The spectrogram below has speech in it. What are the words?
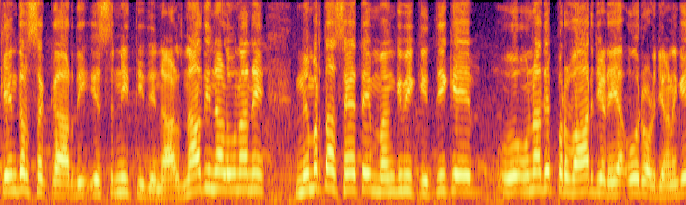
ਕੇਂਦਰ ਸਰਕਾਰ ਦੀ ਇਸ ਨੀਤੀ ਦੇ ਨਾਲ। ਨਾਲ ਦੀ ਨਾਲ ਉਹਨਾਂ ਨੇ ਨਿਮਰਤਾ ਸਹਿਤ ਇਹ ਮੰਗ ਵੀ ਕੀਤੀ ਕਿ ਉਹ- ਉਹਨਾਂ ਦੇ ਪਰਿਵਾਰ ਜਿਹੜੇ ਆ ਉਹ ਰੁਲ ਜਾਣਗੇ।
